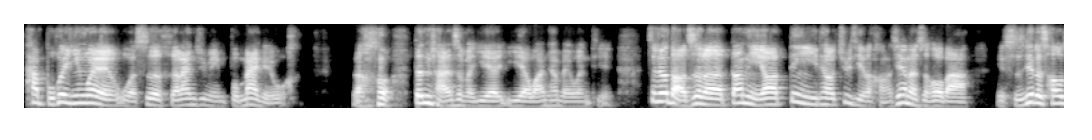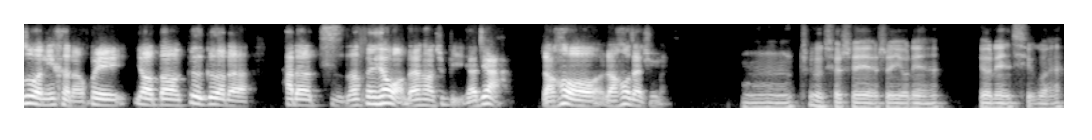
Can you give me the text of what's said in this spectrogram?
他不会因为我是荷兰居民不卖给我，然后登船什么也也完全没问题。这就导致了，当你要定一条具体的航线的时候吧，你实际的操作你可能会要到各个的它的子的分销网站上去比一下价，然后然后再去买。嗯，这个确实也是有点有点奇怪。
